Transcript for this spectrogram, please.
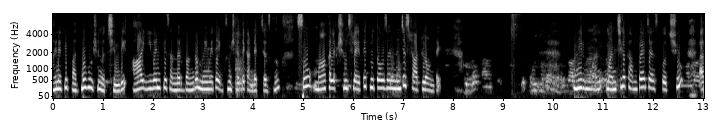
ఆయనకి పద్మభూషణ్ వచ్చింది. ఆ ఈవెంట్కి సందర్భంగా మేమైతే ఎగ్జిబిషన్ అయితే కండక్ట్ చేస్తున్నాం. సో మా కలెక్షన్స్లో అయితే టూ థౌజండ్ నుంచి స్టార్ట్లో ఉంటాయి. మీరు మంచిగా కంపేర్ చేసుకోవచ్చు. ఆ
